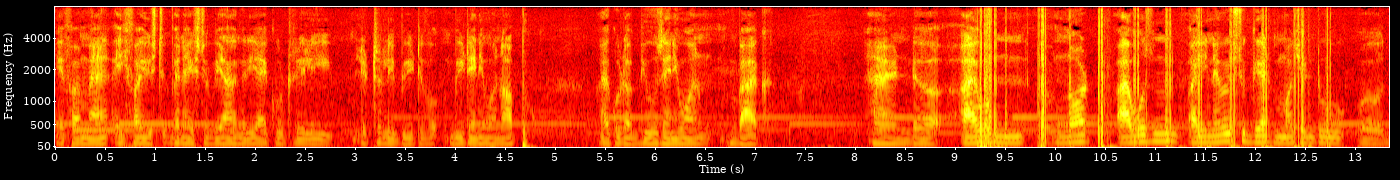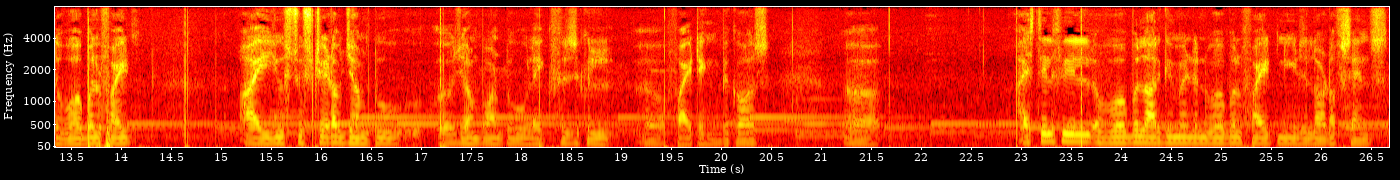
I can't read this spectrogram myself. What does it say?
if I if I used to when I used to be angry, I could really literally beat beat anyone up. I could abuse anyone back and uh, I would not I wasn't I never used to get much into uh, the verbal fight I used to straight up jump to uh, jump onto like physical uh, fighting because uh, I still feel a verbal argument and verbal fight needs a lot of sense.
